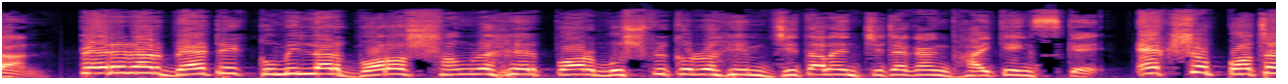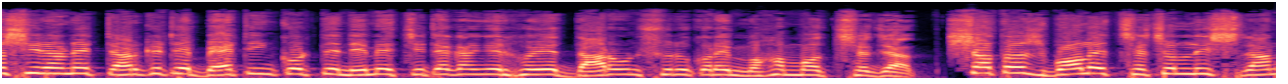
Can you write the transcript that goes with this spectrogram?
রান। পেরেরার ব্যাটে কুমিল্লার বড় সংগ্রহের পর মুশফিকুর রহিম জিতালেন চিটাগাং ভাইকিংসকে। একশো পঁচাশি রানের টার্গেটে ব্যাটিং করতে নেমে চিটাগাংয়ের হয়ে দারুণ শুরু করে মোহাম্মদ শেজাদ। সাতাশ বলে ছেচল্লিশ রান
